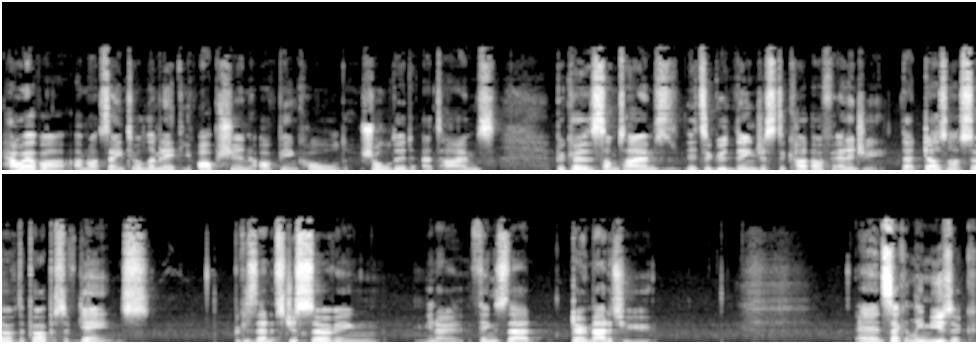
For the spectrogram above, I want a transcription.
However, I'm not saying to eliminate the option of being cold shouldered at times because sometimes it's a good thing just to cut off energy that does not serve the purpose of gains. Because then it's just serving you know things that don't matter to you. And secondly music.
